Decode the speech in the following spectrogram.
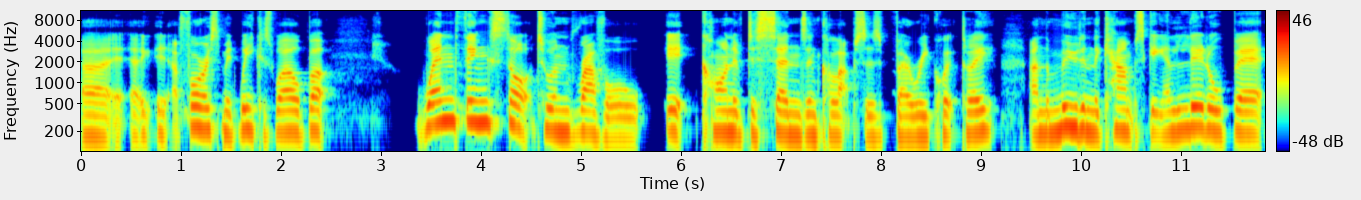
uh, at at Forest midweek as well, but when things start to unravel, it kind of descends and collapses very quickly. And the mood in the camp's getting a little bit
